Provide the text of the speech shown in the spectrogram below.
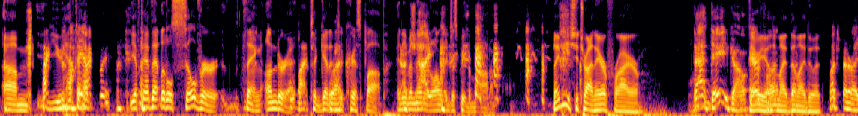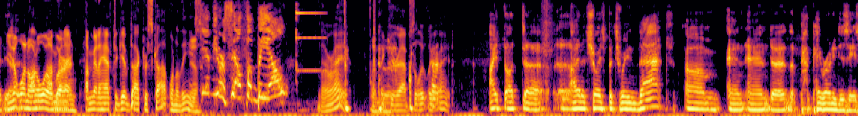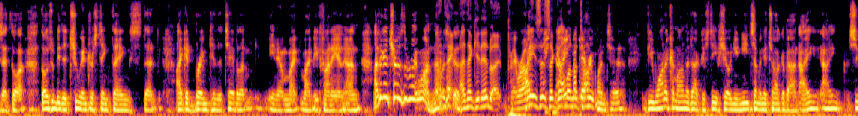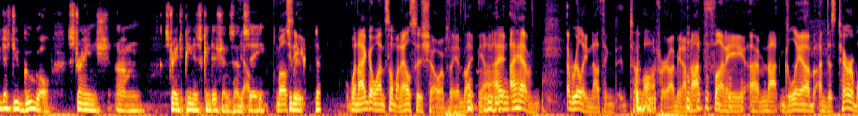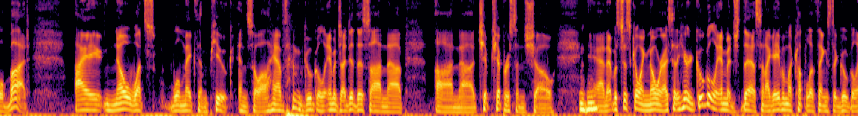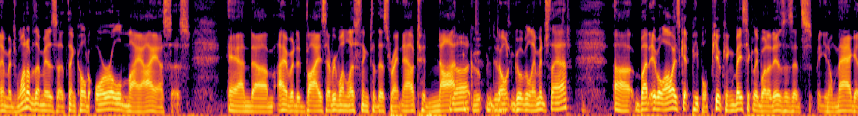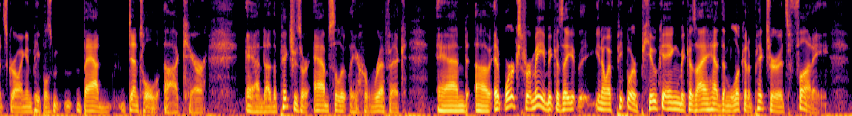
Um, you have to have you have to have that little silver thing under it Right, to get it to crisp up, and even then I- it'll only just be the bottom. Maybe you should try an air fryer. That there you go. There Air you go. That might that might do it. much better idea. You don't want an oil I'm burn. gonna, I'm gonna have to give Dr. Scott one of these. Give yourself a bill. All right. I think you're absolutely right. I thought uh, I had a choice between that um, and and uh, the Peyronie disease. I thought those would be the two interesting things that I could bring to the table that you know might might be funny. And, and I think I chose the right one. That I was think, good. I think you did. Peyronie's is a good I one to talk everyone about. to. If you want to come on the Dr. Steve show and you need something to talk about, I, I suggest you Google strange um, strange penis conditions and Yeah. see. Well, see, what- when I go on someone else's show, if they invite me on, I, I have really nothing to, to offer. I mean, I'm not funny. I'm not glib. I'm just terrible. But I know what's will make them puke, and so I'll have them Google image. I did this on. Uh, on uh, Chip Chipperson's show, and it was just going nowhere. I said, "Here, Google image this," and I gave him a couple of things to Google image. One of them is a thing called oral myiasis, and um, I would advise everyone listening to this right now to not, Not goo- do don't it. Google image that. Uh, but it will always get people puking. Basically, what it is is it's you know maggots growing in people's bad dental uh, care, and uh, the pictures are absolutely horrific. And uh, it works for me because they, you know, if people are puking because I had them look at a picture, it's funny.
